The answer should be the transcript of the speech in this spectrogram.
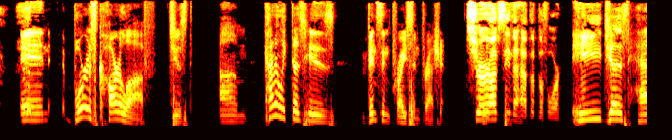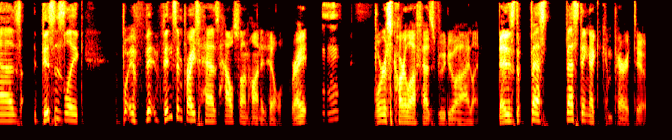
and Boris Karloff just um kind of like does his Vincent Price impression. Sure, I've seen that happen before. He just has this is like but if Vi- Vincent Price has House on Haunted Hill, right? hmm Boris Karloff has Voodoo Island. That is the best best thing I could compare it to.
